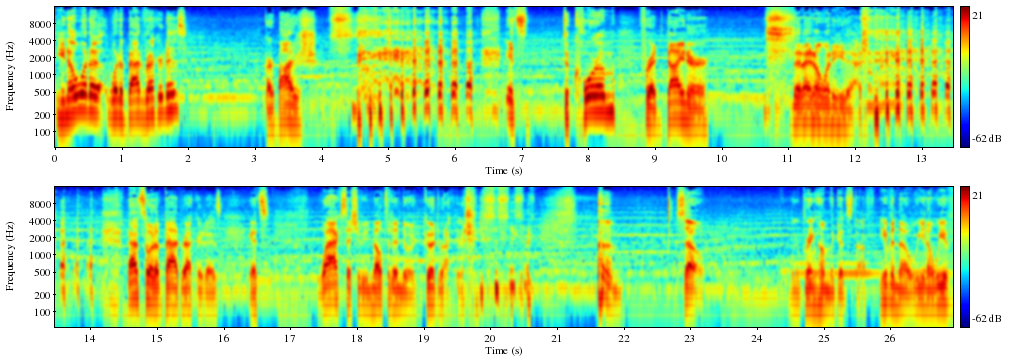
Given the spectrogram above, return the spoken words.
you know what a what a bad record is? Garbage. it's decorum for a diner that I don't want to eat at. That's what a bad record is. It's wax that should be melted into a good record. So we bring home the good stuff, even though you know we've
